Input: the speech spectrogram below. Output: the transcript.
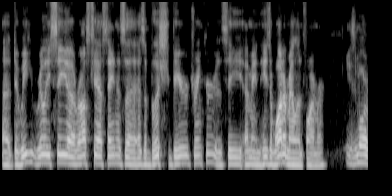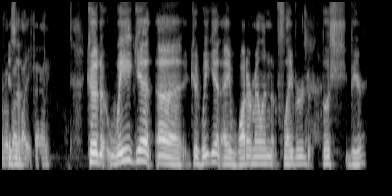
uh, do we really see uh, Ross Chastain as a as a Busch beer drinker? Is he? I mean, he's a watermelon farmer. He's more of a he's Bud a, Light fan. Could we get uh could we get a watermelon flavored Busch beer?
